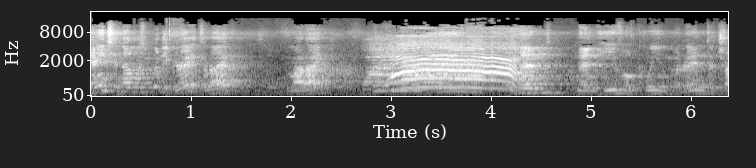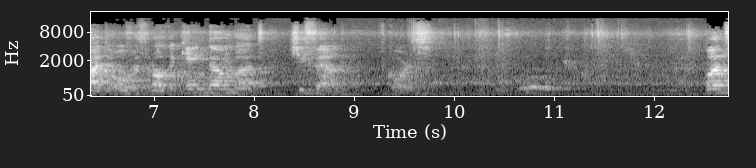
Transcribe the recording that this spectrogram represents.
Changing them was pretty great, right? Am I right? Yeah. And then, then evil Queen Miranda tried to overthrow the kingdom, but she failed, of course. But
